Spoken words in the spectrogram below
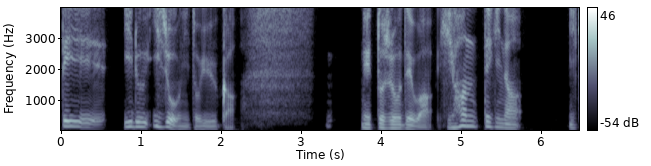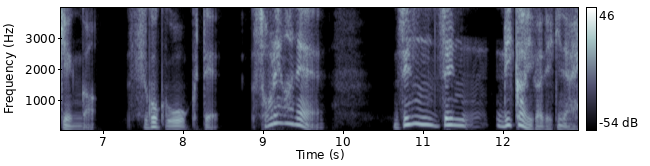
ている以上にというか、ネット上では批判的な意見がすごく多くて、それがね、全然理解ができない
